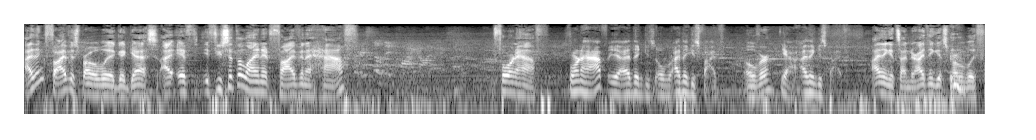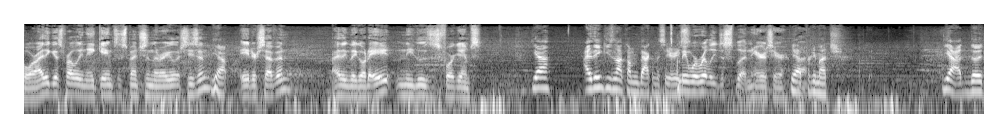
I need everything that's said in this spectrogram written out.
I think five is probably a good guess. I, if if you set the line at five and a half, four and a half Four and a half. Yeah, I think he's over. I think he's five. over. Yeah, I think he's five. I think it's under. I think it's probably four. I think it's probably an eight game suspension in the regular season. Yeah. eight or seven. I think they go to eight, and he loses four games. Yeah, I think he's not coming back in the series. I mean, we're really just splitting hairs here. yeah, but- pretty much. Yeah, the,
